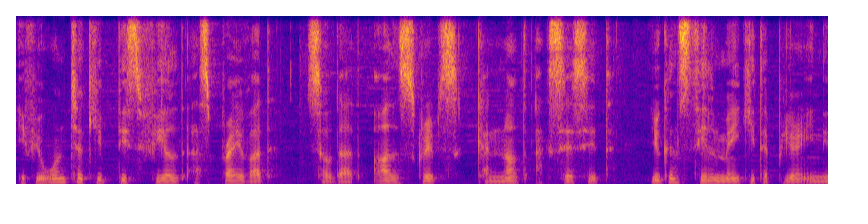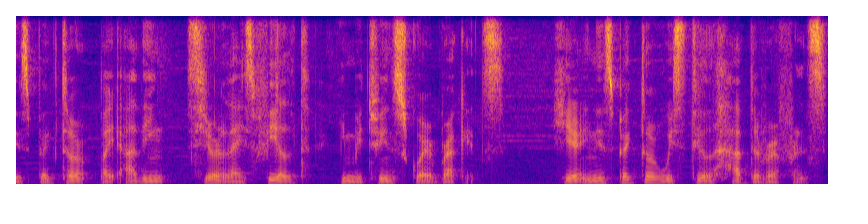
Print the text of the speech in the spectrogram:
If you want to keep this field as private, so that other scripts cannot access it, you can still make it appear in the inspector by adding serialized field in between square brackets. Here in inspector we still have the reference.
